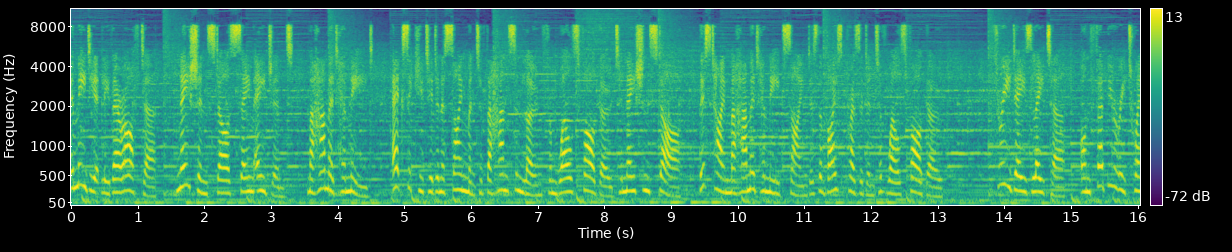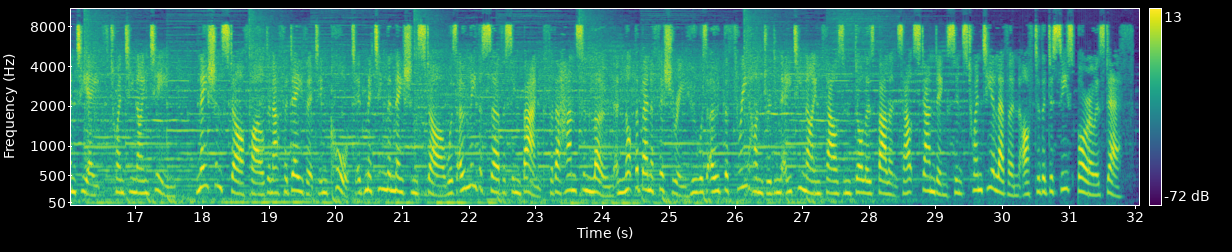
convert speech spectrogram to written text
Immediately thereafter, Nationstar's same agent, Mohammed Hamid, executed an assignment of the Hanson loan from Wells Fargo to Nationstar, this time Mohammed Hamid signed as the Vice President of Wells Fargo. Three days later, on February 28, 2019, Nationstar filed an affidavit in court admitting the Nationstar was only the servicing bank for the Hanson loan and not the beneficiary who was owed the $389,000 balance outstanding since 2011 after the deceased borrower's death.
